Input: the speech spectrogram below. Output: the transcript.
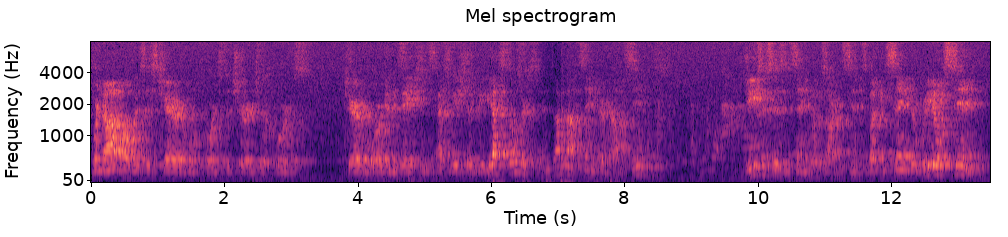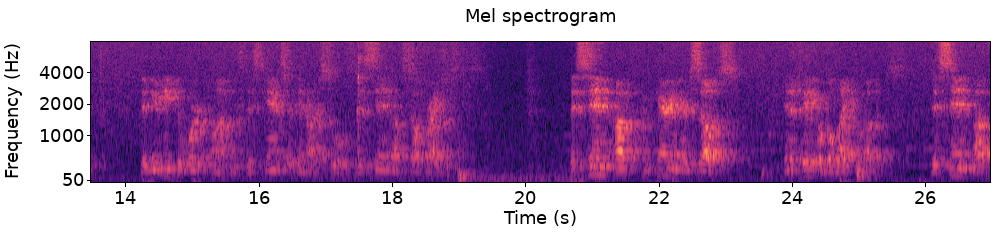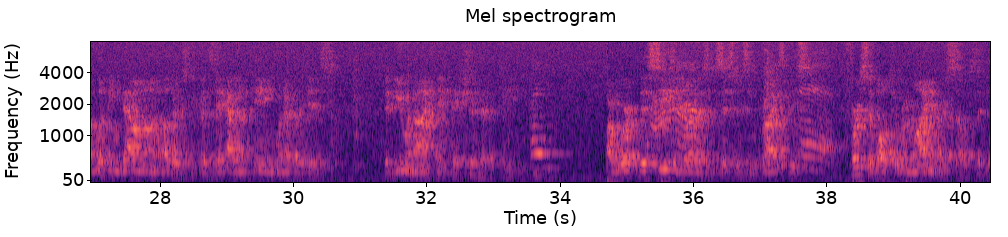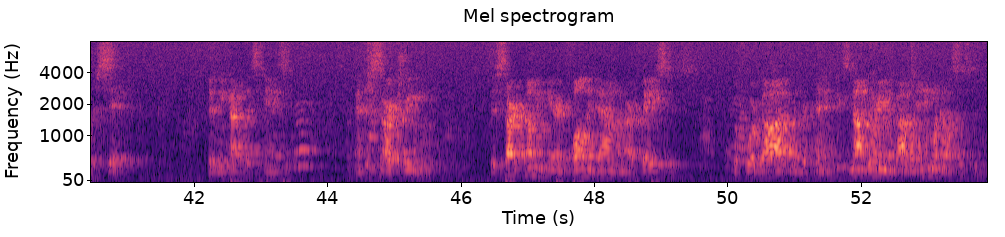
we're not always as charitable towards the church or towards charitable organizations as we should be. Yes, those are sins. I'm not saying they're not sins. Jesus isn't saying those aren't sins, but he's saying the real sin that you need to work on is this cancer in our souls, this sin of self righteousness, this sin of comparing yourselves in a favorable light to others, this sin of looking down on others because they haven't attained whatever it is that you and I think they should have attained. Our work this season, brothers and sisters in Christ, is first of all to remind ourselves that we're sick, that we have this cancer and to start treating to start coming here and falling down on our faces before God in repentance, not worrying about what anyone else is doing,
